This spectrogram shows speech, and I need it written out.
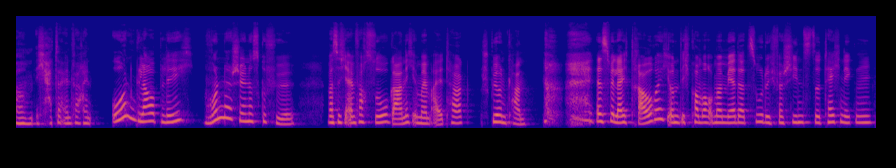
Ähm, ich hatte einfach ein unglaublich wunderschönes Gefühl, was ich einfach so gar nicht in meinem Alltag spüren kann. Es ist vielleicht traurig und ich komme auch immer mehr dazu durch verschiedenste Techniken,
